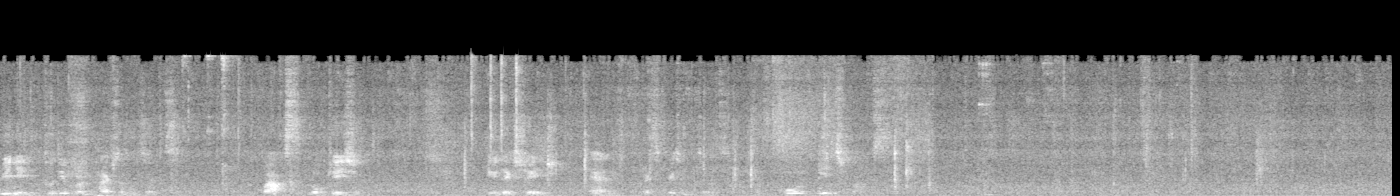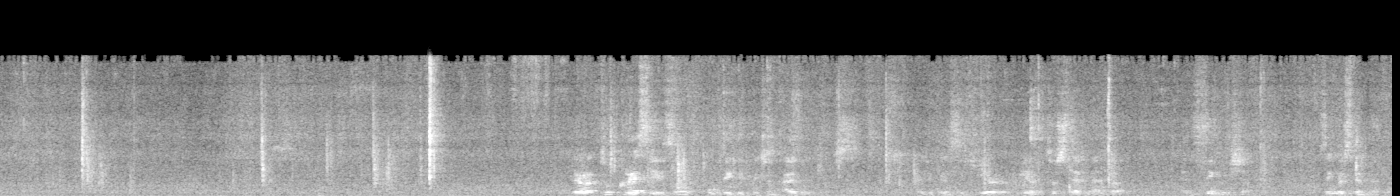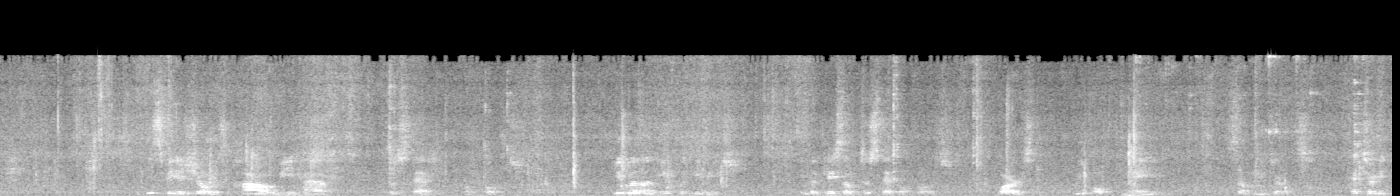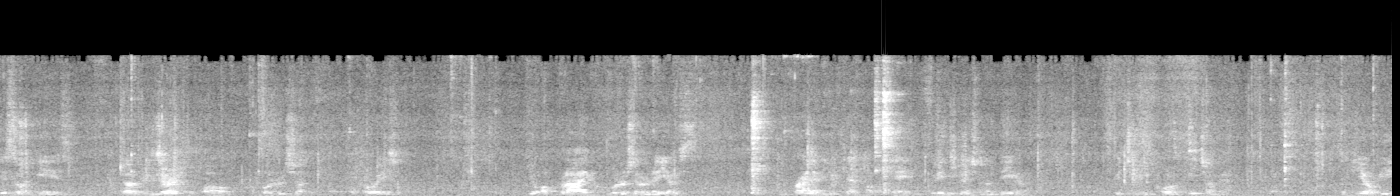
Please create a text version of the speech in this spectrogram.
We need two different types of results. Box location, exact shape, and classification results for each box. There are two classes of object detection algorithms. As you can see here, we have two-step method and single step, single step method. This video shows how we have two-step approach. Given an input image, in the case of two-step approach, first we obtain some results. Actually, this one is the result of convolution operation. You apply convolution layers and finally, you can obtain three-dimensional data, which we call feature map. So here we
